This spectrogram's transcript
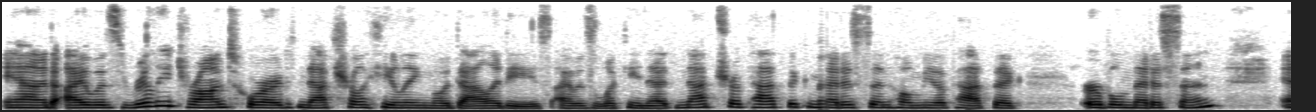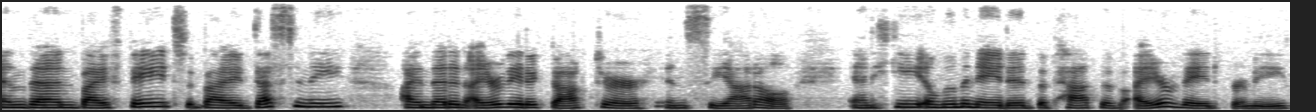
And I was really drawn toward natural healing modalities. I was looking at naturopathic medicine, homeopathic, herbal medicine. And then by fate, by destiny, I met an Ayurvedic doctor in Seattle, and he illuminated the path of Ayurveda for me.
